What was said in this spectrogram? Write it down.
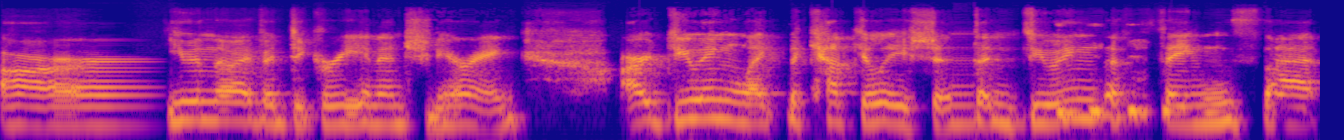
are, even though I have a degree in engineering, are doing like the calculations and doing the things that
